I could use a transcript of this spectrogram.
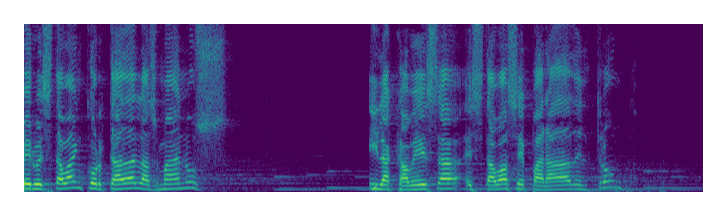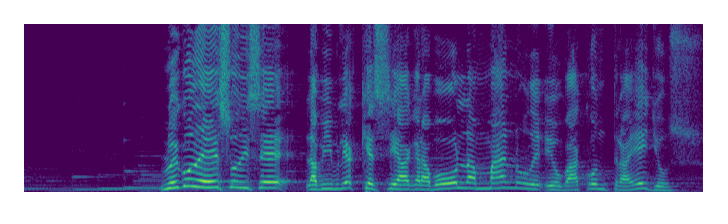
pero estaban cortadas las manos y la cabeza estaba separada del tronco. Luego de eso dice la Biblia que se agravó la mano de Jehová contra ellos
